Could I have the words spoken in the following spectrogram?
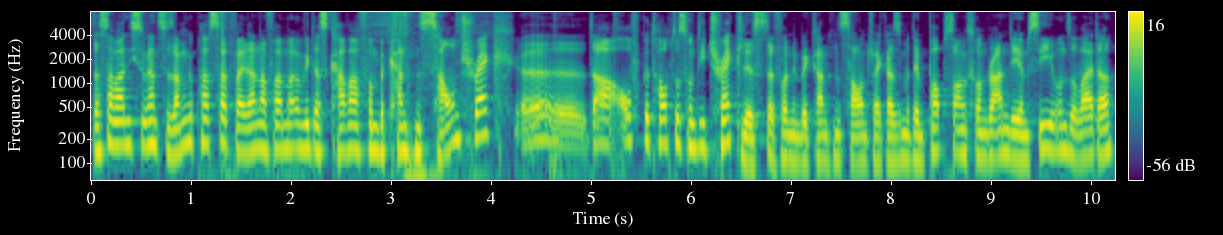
das aber nicht so ganz zusammengepasst hat, weil dann auf einmal irgendwie das Cover vom bekannten Soundtrack äh, da aufgetaucht ist und die Trackliste von dem bekannten Soundtrack, also mit den Pop-Songs von Run DMC und so weiter.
